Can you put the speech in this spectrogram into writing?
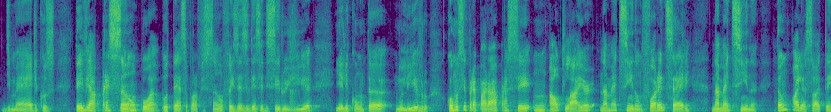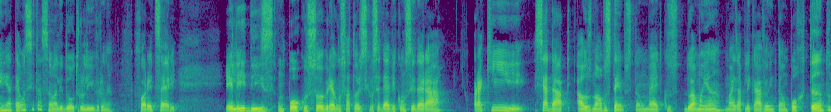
de médicos, teve a pressão por, por ter essa profissão, fez residência de cirurgia e ele conta no livro como se preparar para ser um outlier na medicina, um fora de série na medicina. Então, olha só, tem até uma citação ali do outro livro, né? Fora de série. Ele diz um pouco sobre alguns fatores que você deve considerar para que se adapte aos novos tempos. Então, médicos do amanhã, mais aplicável então, portanto,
